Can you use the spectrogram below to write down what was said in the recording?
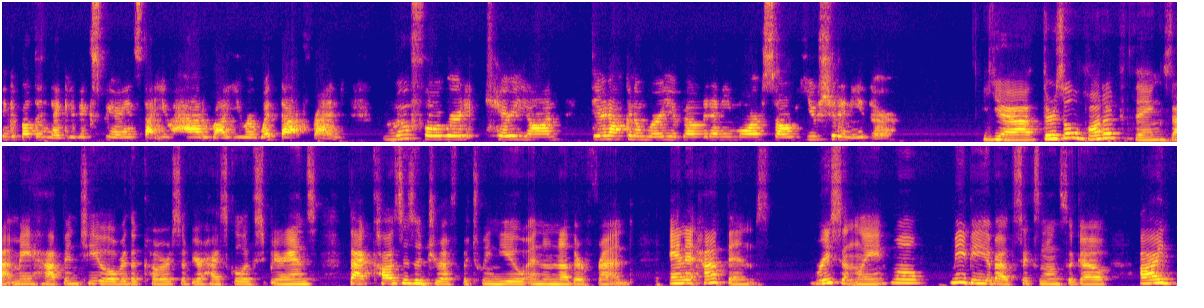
think about the negative experience that you had while you were with that friend. Move forward, carry on. They're not going to worry about it anymore, so you shouldn't either. Yeah, there's a lot of things that may happen to you over the course of your high school experience that causes a drift between you and another friend. And it happens. Recently, well, maybe about six months ago, I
